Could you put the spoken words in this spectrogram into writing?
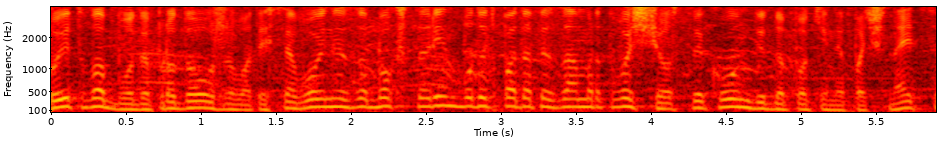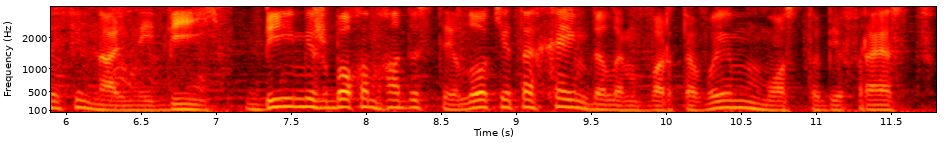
Битва буде продовжуватися. Воїни з обох сторін будуть падати замертво щосекунди, допоки не почнеться фінальний бій. Бій між богом гадости Локі та Хеймдалем вартовим мосту Біфрест.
